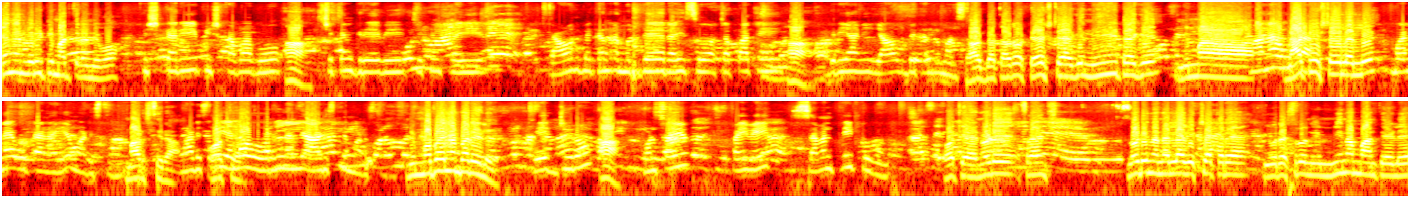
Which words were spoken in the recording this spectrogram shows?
ಏನೇನ್ ವೆರೈಟಿ ಮಾಡ್ತೀರಾ ನೀವು? ಫಿಶ್ ಕರಿ ಫಿಶ್ ಕಬಾಬು ಹಾ. ಚಿಕನ್ ಗ್ರೇವಿ ಚಿಕನ್ ಫ್ರೈ ಯಾವ್ದು ಬೇಕಂದ್ರೆ ಮುದ್ದೆ ರೈಸು ಚಪಾತಿ ಹಾ. ಬಿರಿಯಾನಿ ಯಾವ್ದು ಬೇಕಂದ್ರೆ ಮಾಡ್ತೀವಿ ಯಾವ್ದು ಬೇಕಾದ್ರೂ ಟೇಸ್ಟಿಯಾಗಿ ನೀಟಾಗಿ ನಿಮ್ಮ ಮನೆ ಊಟ. ನಾಟಿ ಸ್ಟೈಲ್ ಅಲ್ಲಿ ಮನೆ ಊಟ ಮಾಡಿಸ್ತೀವಿ ಮಾಡಿಸ್ತೀರಾ? ಮಾಡಿಸ್ತೀವಿ ಓಕೆ ಎಲ್ಲ ಆಡಿಸ್ತೀವಿ ಮಾಡಿಸ್ತೀವಿ. ನಿಮ್ಮ ಮೊಬೈಲ್ ನಂಬರ್ ಹೇಳಿ. ಏಟ್ ಜೀರೋ ಹಾ. One five five eight seven three two one. Okay ನೋಡಿ ಫ್ರೆಂಡ್ಸ್ ನೋಡಿ ನನ್ನೆಲ್ಲ ವೀಕ್ಷಕರೇ ಇವ್ರ ಹೆಸರು ನಿಮ್ ಮೀನಮ್ಮ ಅಂತ ಹೇಳಿ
